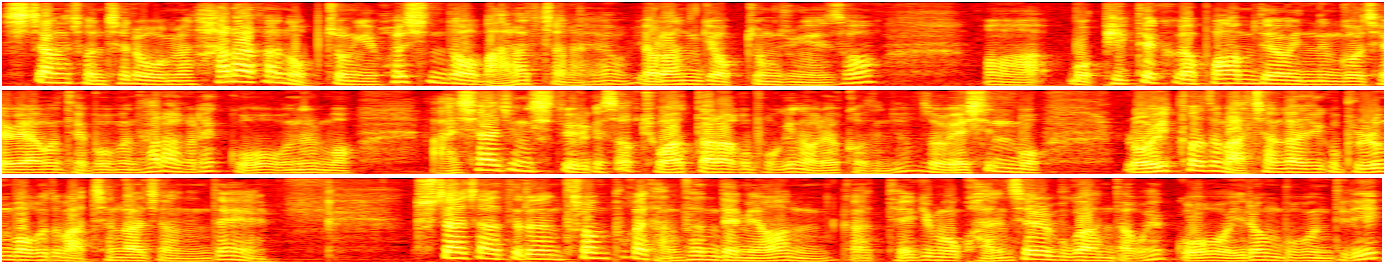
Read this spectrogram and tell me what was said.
시장 전체로 보면 하락한 업종이 훨씬 더 많았잖아요. 11개 업종 중에서 어, 뭐 빅테크가 포함되어 있는 거 제외하고는 대부분 하락을 했고 오늘 뭐 아시아 증시도 이렇게 썩 좋았다라고 보기는 어렵거든요. 그래서 외신 뭐 로이터도 마찬가지고 블룸버그도 마찬가지였는데 투자자들은 트럼프가 당선되면 그러니까 대규모 관세를 부과한다고 했고 이런 부분들이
